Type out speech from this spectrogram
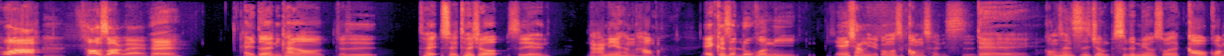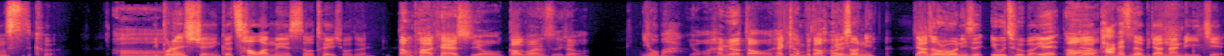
哇，超爽的。哎，哎，对，你看哦，就是退，所以退休时间拿捏很好嘛。哎，可是如果你因为像你的工作是工程师，对，工程师就是不是没有所谓的高光时刻哦？你不能选一个超完美的时候退休，对？当 Podcast 有高光时刻吗？有吧？有，还没有到，还看不到。比如说你，假设如果你是 YouTuber，因为我觉得 Podcast 比较难理解。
